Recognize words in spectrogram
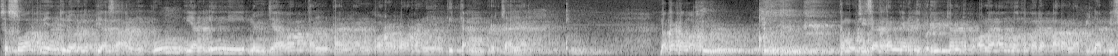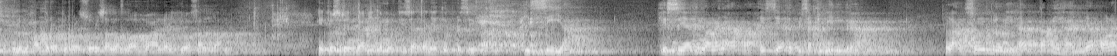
sesuatu yang di luar kebiasaan itu yang ini menjawab tantangan orang-orang yang tidak mempercayai. Maka kalau dulu kemujizatan yang diberikan oleh Allah kepada para nabi-nabi sebelum hadratul Rasul sallallahu alaihi wasallam itu sering kali kemujizatannya itu bersifat hisia. Hisia itu maknanya apa? Hisia itu bisa diindra langsung terlihat tapi hanya oleh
